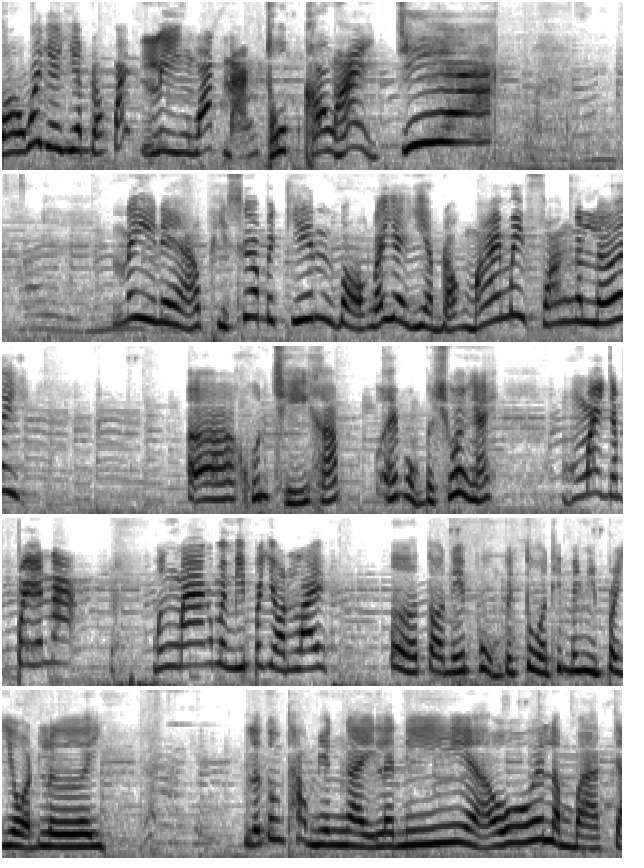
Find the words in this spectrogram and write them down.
บอกว่าอย่าเหยียบดอกไม้ลิงวัดหนังทุบเขาให้เจี๊ยก นี่เนี่ยเอาผีเสื้อไปกินบอกแล้วอย่าเหยียบดอกไม้ไม่ฟังกันเลยเอ่อคุณฉีครับให้ผมไปช่วยไง ไม่จำเป็นอะมึงมาก็ไม่มีประโยชน์อะไร เออ ตอนนี้ผมเป็นตัวที่ไม่มีประโยชน์เลย แล้วต้องทำยังไงล่ะเนี่ยโอ้ยลำบากใจ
